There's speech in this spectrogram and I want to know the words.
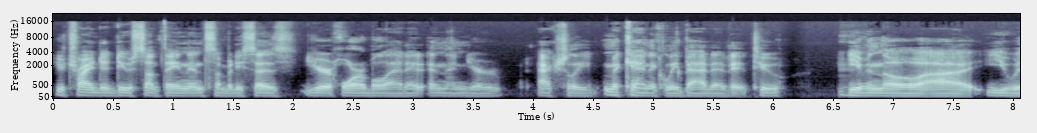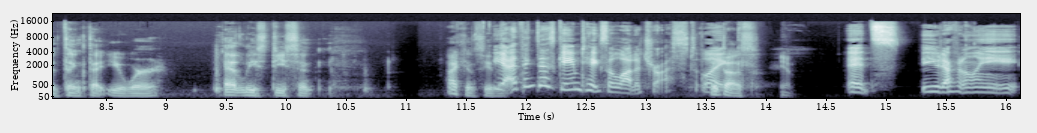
you're trying to do something and somebody says you're horrible at it, and then you're actually mechanically bad at it too, Mhm. even though uh, you would think that you were at least decent. I can see that. yeah, I think this game takes a lot of trust. Like, it does. Yep. it's you definitely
